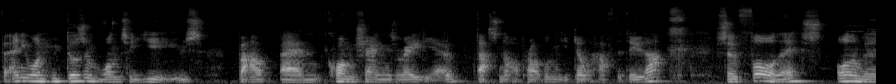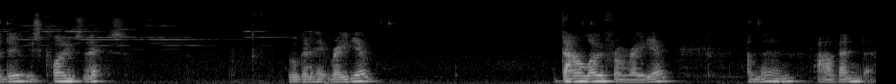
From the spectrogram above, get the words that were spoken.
for anyone who doesn't want to use Bao, um, Quansheng's radio, that's not a problem. You don't have to do that. So for this, all I'm going to do is close this. We're going to hit radio download from radio, and then our vendor.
